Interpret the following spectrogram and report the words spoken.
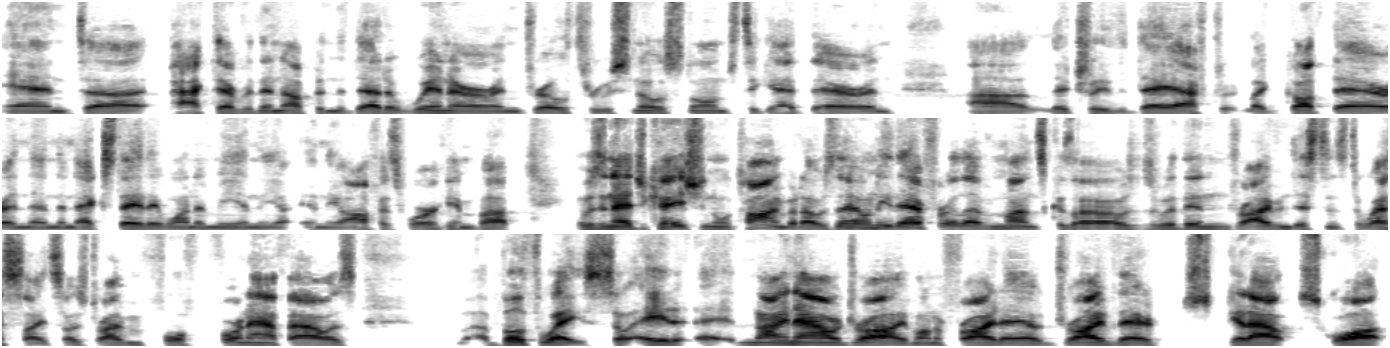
and uh, packed everything up in the dead of winter and drove through snowstorms to get there. And uh, literally the day after, like got there, and then the next day they wanted me in the in the office working. But it was an educational time. But I was only there for 11 months because I was within driving distance to Westside, so I was driving four four and a half hours uh, both ways. So eight, eight nine hour drive on a Friday. I would drive there, get out, squat,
